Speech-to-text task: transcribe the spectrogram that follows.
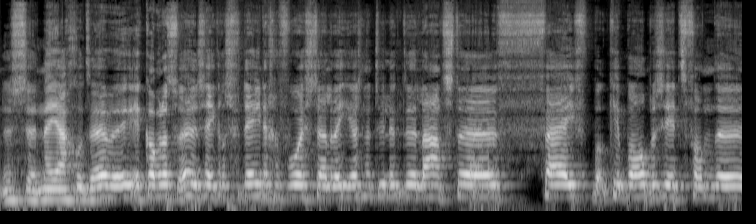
Dus, eh, nou ja, goed. Hè, ik kan me dat eh, zeker als verdediger voorstellen. Weet je, als natuurlijk de laatste vijf keer balbezit van de,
